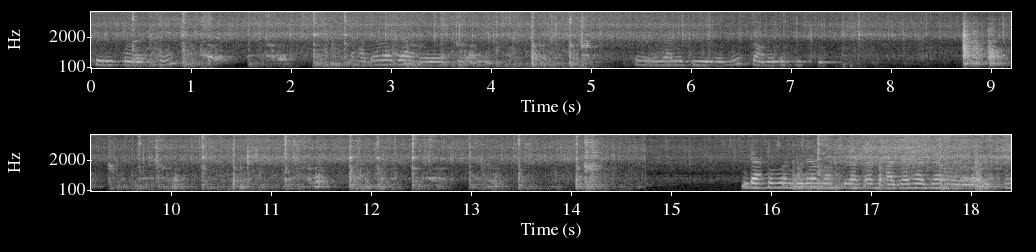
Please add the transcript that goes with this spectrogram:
শুরু করেছে। ভাজা ভাজা হয়ে এসেছে। তো এবারে দিয়ে দেবো টমেটো কুচি। দেখো বন্ধুরা, মশলাটা ভাজা ভাজা হয়ে গেছে।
